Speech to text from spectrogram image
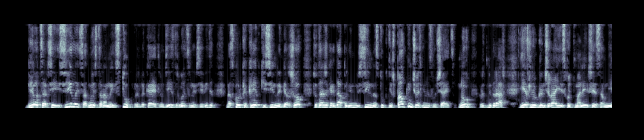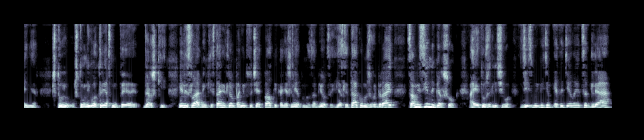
бьет со всей силой, с одной стороны стук привлекает людей, с другой стороны все видят, насколько крепкий, сильный горшок, что даже когда по нему сильно стукнешь палкой, ничего с ним не случается. Ну, говорит Мидраш, если у гончара есть хоть малейшее сомнение, что, что у него треснутые горшки или слабенькие, станет ли он по ним стучать палкой? Конечно, нет, он забьется. Если так, он уже выбирает самый сильный горшок. А это уже для чего? Здесь мы видим, это делается для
